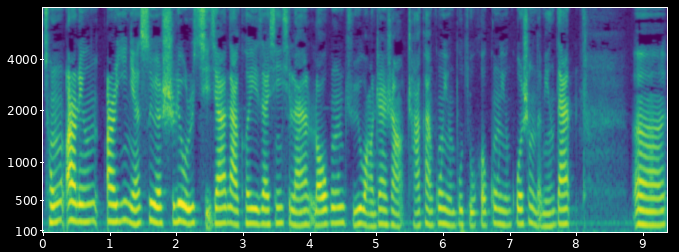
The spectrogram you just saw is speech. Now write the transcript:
从二零二一年四月十六日起，加拿大可以在新西兰劳工局网站上查看供应不足和供应过剩的名单。嗯。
